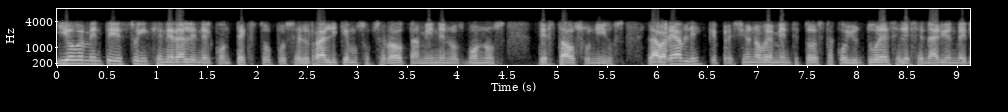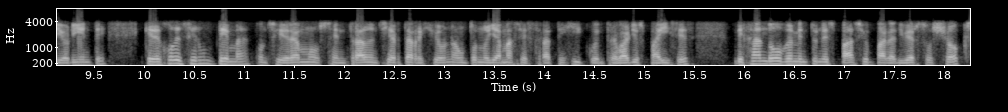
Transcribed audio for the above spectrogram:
y obviamente esto en general en el contexto pues el rally que hemos observado también en los bonos de Estados Unidos. La variable que presiona obviamente toda esta coyuntura es el escenario en Medio Oriente que dejó de ser un tema consideramos centrado en cierta región a un tono ya más estratégico entre varios países, dejando obviamente un espacio para diversos shocks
